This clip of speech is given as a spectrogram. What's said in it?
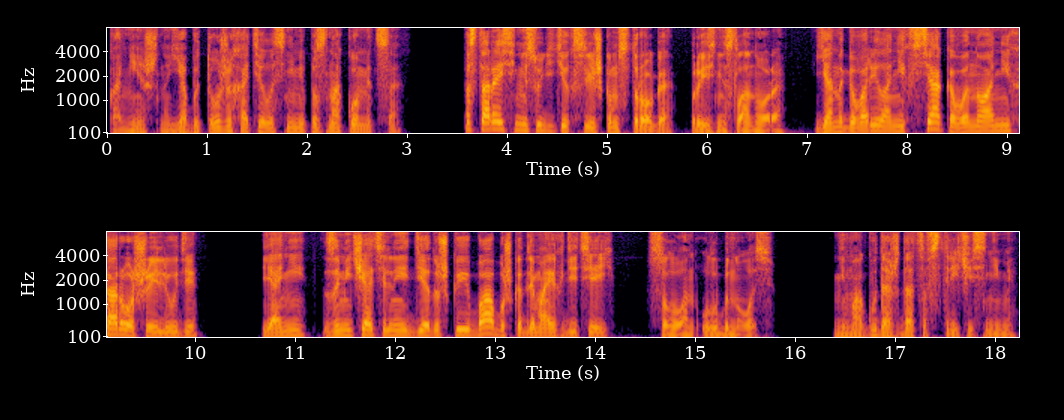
«Конечно, я бы тоже хотела с ними познакомиться». «Постарайся не судить их слишком строго», — произнесла Нора. «Я наговорил о них всякого, но они хорошие люди. И они замечательные дедушка и бабушка для моих детей». Слон улыбнулась. «Не могу дождаться встречи с ними».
